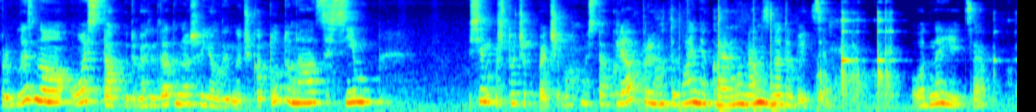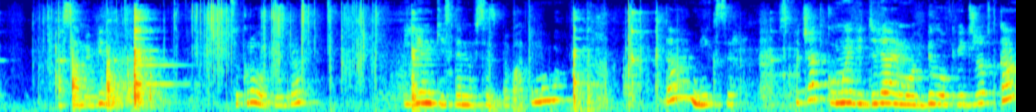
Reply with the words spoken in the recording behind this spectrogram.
Приблизно ось так буде виглядати наша ялиночка. Тут у нас 7 7 штучок печива. Ось так. Для приготування крему нам знадобиться одне яйце, а саме білок, цукрова пудра, ємкість, де ми все збиватимемо, та міксер. Спочатку ми відділяємо білок від жовтка,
